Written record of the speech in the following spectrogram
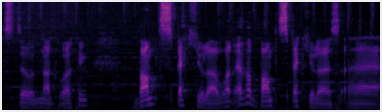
still not working. Bumped specular. Whatever bumped specular is. Uh,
